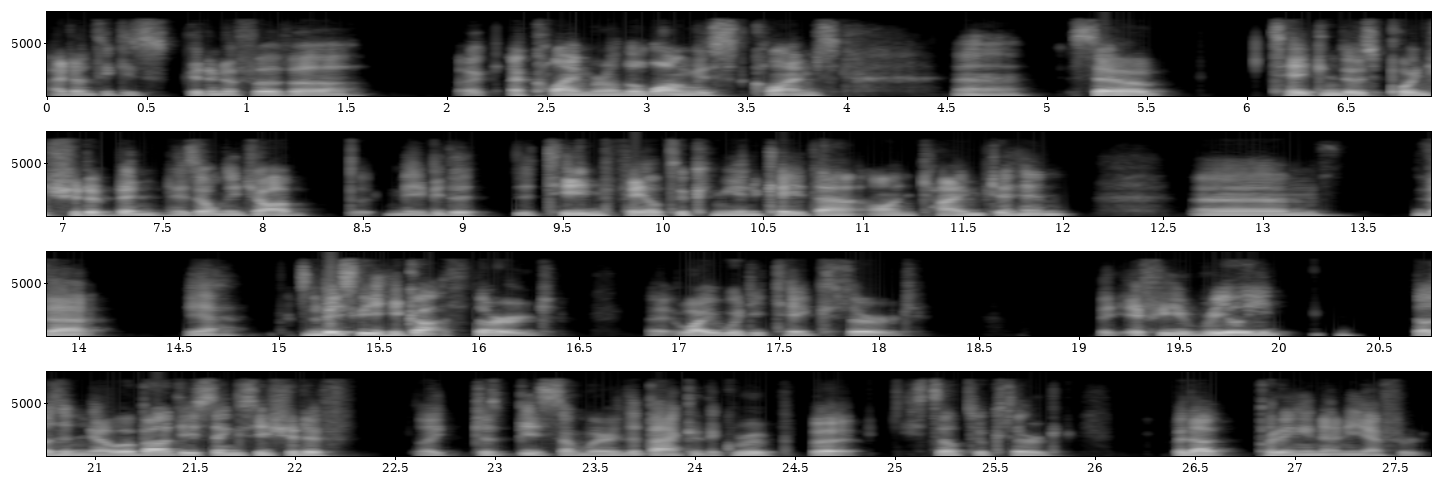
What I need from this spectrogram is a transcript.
I don't think he's good enough of a a, a climber on the longest climbs. Uh, so taking those points should have been his only job. But maybe the, the team failed to communicate that on time to him. Um, that yeah, basically he got third. Uh, Why would he take third? Like if he really doesn't know about these things, he should have like just be somewhere in the back of the group. But he still took third without putting in any effort.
